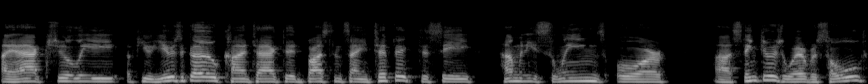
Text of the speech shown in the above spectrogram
I actually, a few years ago, contacted Boston Scientific to see how many slings or uh, sphincters were ever sold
